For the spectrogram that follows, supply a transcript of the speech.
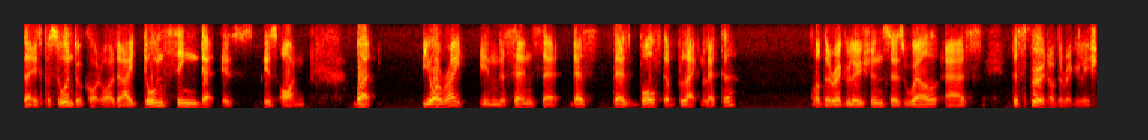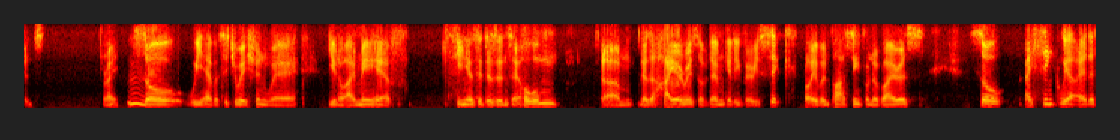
that is pursuant to a court order, I don't think that is is on. But you are right in the sense that there's there's both the black letter of the regulations as well as the spirit of the regulations, right? So we have a situation where you know I may have senior citizens at home. Um, there's a higher risk of them getting very sick or even passing from the virus. So I think we are at a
